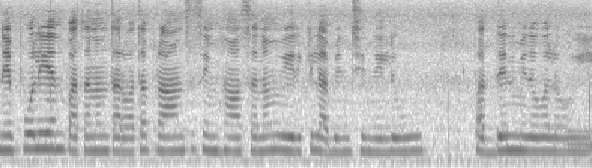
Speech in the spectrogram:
నెపోలియన్ పతనం తర్వాత ఫ్రాన్స్ సింహాసనం వీరికి లభించింది. లూ పద్దెనిమిదవ లూయి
